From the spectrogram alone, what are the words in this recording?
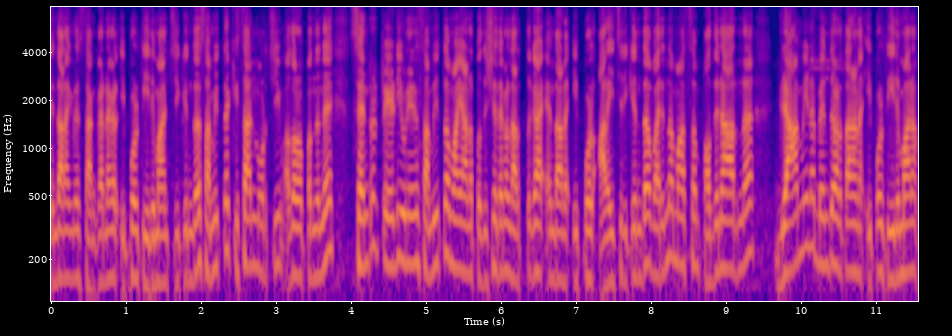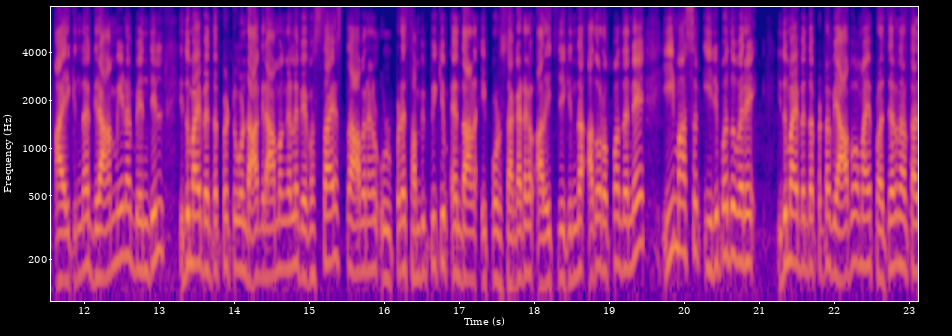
എന്താണെങ്കിലും സംഘടനകൾ ഇപ്പോൾ തീരുമാനിച്ചിരിക്കുന്നത്. സംയുക്ത കിസാൻ മോർച്ചയും അതോടൊപ്പം തന്നെ സെൻട്രൽ ട്രേഡ് യൂണിയനും സംയുക്തമായാണ് പ്രതിഷേധങ്ങൾ നടത്തുക എന്നാണ് ഇപ്പോൾ അറിയിച്ചിരിക്കുന്നത്. വരുന്ന മാസം പതിനാറിന് ഗ്രാമീണ ബന്ദ് നടത്താനാണ് ഇപ്പോൾ തീരുമാനം ആയിരിക്കുന്നത്. ഗ്രാമീണ ബന്ദിൽ ഇതുമായി ബന്ധപ്പെട്ടുകൊണ്ട് ആ ഗ്രാമങ്ങളിലെ വ്യവസായ സ്ഥാപനങ്ങൾ ഉൾപ്പെടെ സ്തംഭിപ്പിക്കും എന്നാണ് ഇപ്പോൾ സംഘടനകൾ അറിയിച്ചിരിക്കുന്നത്. അതോടൊപ്പം തന്നെ ഈ മാസം ഇരുപത് വരെ ഇതുമായി ബന്ധപ്പെട്ട വ്യാപകമായ പ്രചരണം നടത്താൻ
